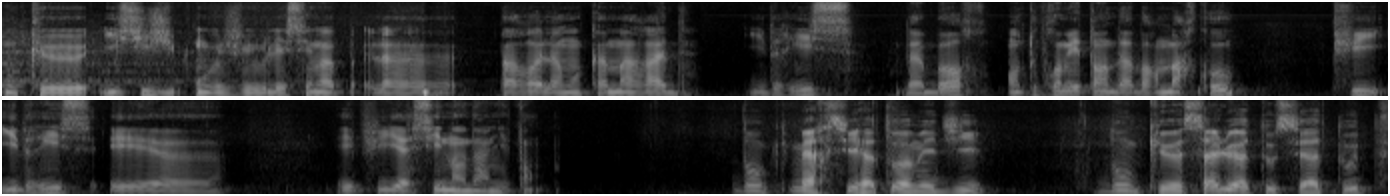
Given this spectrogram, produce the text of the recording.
Donc euh, ici, je vais vous laisser ma- la parole à mon camarade Idriss, d'abord. En tout premier temps, d'abord Marco, puis Idriss et, euh, et puis Yacine en dernier temps. Donc merci à toi Mehdi. Donc euh, salut à tous et à toutes,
